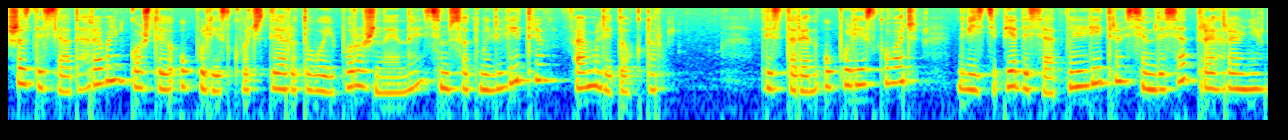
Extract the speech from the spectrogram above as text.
60 гривень коштує ополіскувач для ротової порожнини 700 мл Family Doctor. Лістерин ополіскувач 250 мл 73 гривні.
